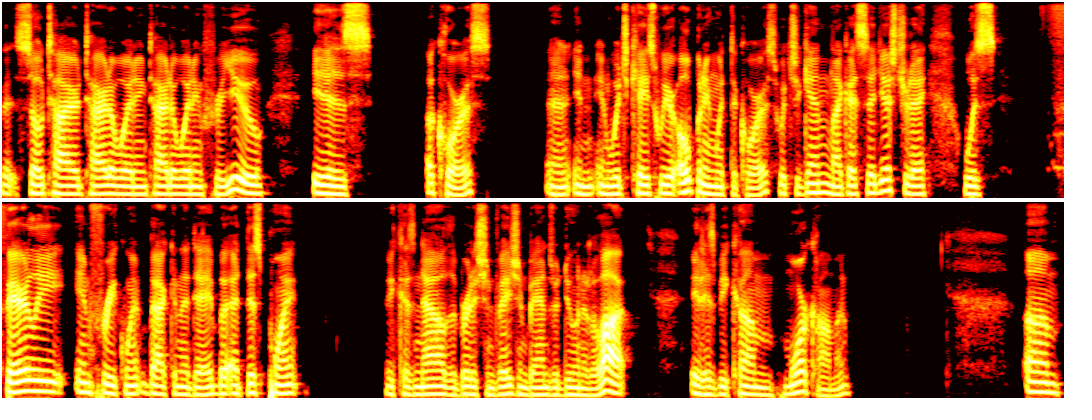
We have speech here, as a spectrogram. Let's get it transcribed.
that so tired, tired of waiting, tired of waiting for you is a chorus. And in, in which case we are opening with the chorus, which again, like I said yesterday, was fairly infrequent back in the day. But at this point, because now the British invasion bands are doing it a lot, it has become more common. Um,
